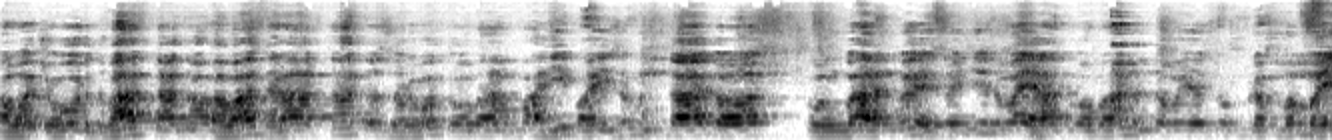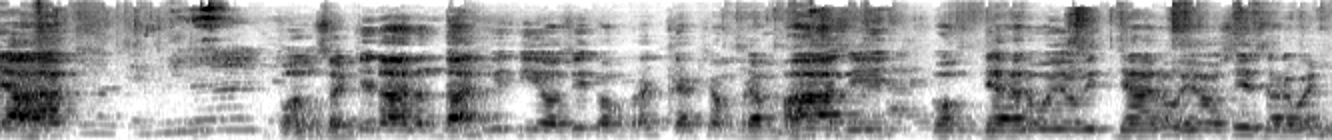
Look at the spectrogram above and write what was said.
अवचोर्ध्वात्तात् सर्वतो माँ पाहि पाहि समुन्दात् त्वं वान्वय त्वं सच्चिदानन्दाद्वितीयोऽसि त्वं प्रत्यक्षं ब्रह्मासि। त्वं सर्वं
